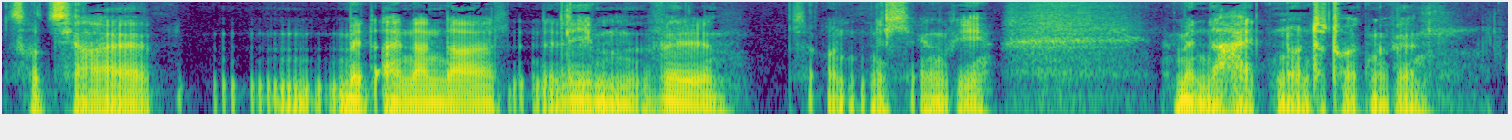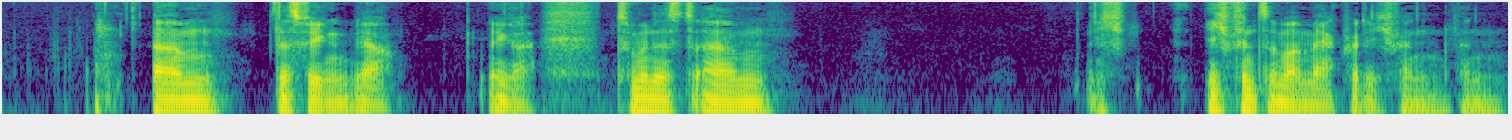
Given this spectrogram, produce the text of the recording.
sozial miteinander leben will und nicht irgendwie Minderheiten unterdrücken will. Ähm, deswegen, ja, egal. Zumindest, ähm, ich, ich finde es immer merkwürdig, wenn, wenn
